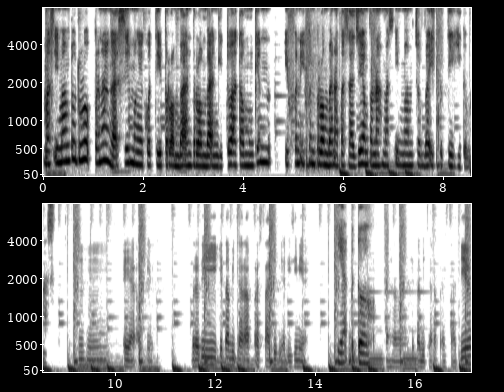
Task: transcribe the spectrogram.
Mas Imam tuh dulu pernah nggak sih mengikuti perlombaan-perlombaan gitu atau mungkin event-event perlombaan apa saja yang pernah Mas Imam coba ikuti gitu Mas? Mm-hmm. Iya oke. Okay. Berarti kita bicara prestatif ya di sini ya? Iya betul. Kita bicara prestatif,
